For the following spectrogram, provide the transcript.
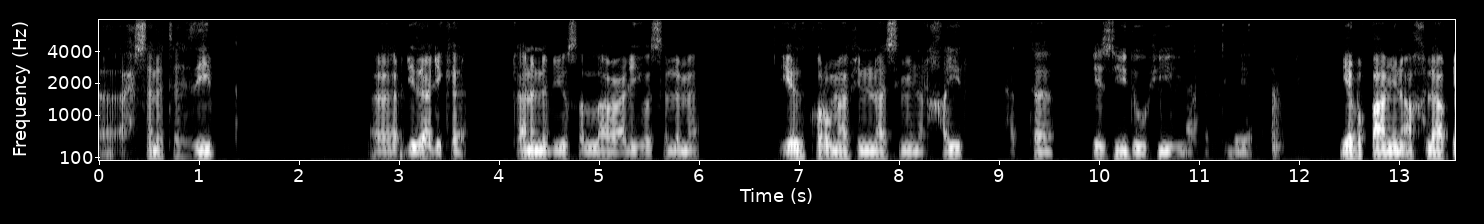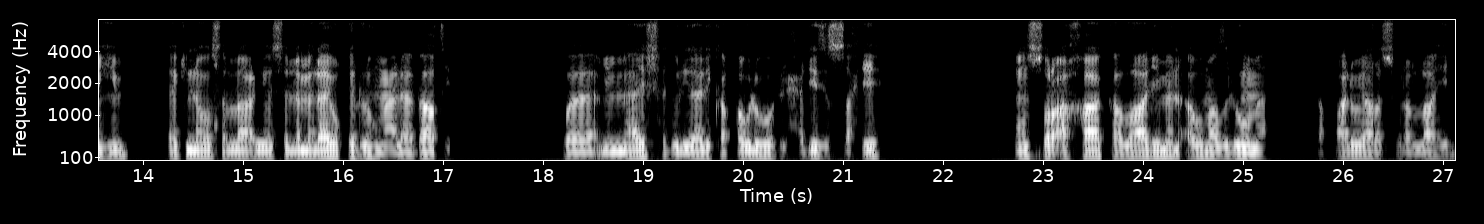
آه، أحسن تهذيب. آه، لذلك كان النبي صلى الله عليه وسلم يذكر ما في الناس من الخير حتى يزيدوا فيه وحتى يبقى من أخلاقهم لكنه صلى الله عليه وسلم لا يقرهم على باطل. ومما يشهد لذلك قوله في الحديث الصحيح انصر أخاك ظالما أو مظلوما. فقالوا يا رسول الله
